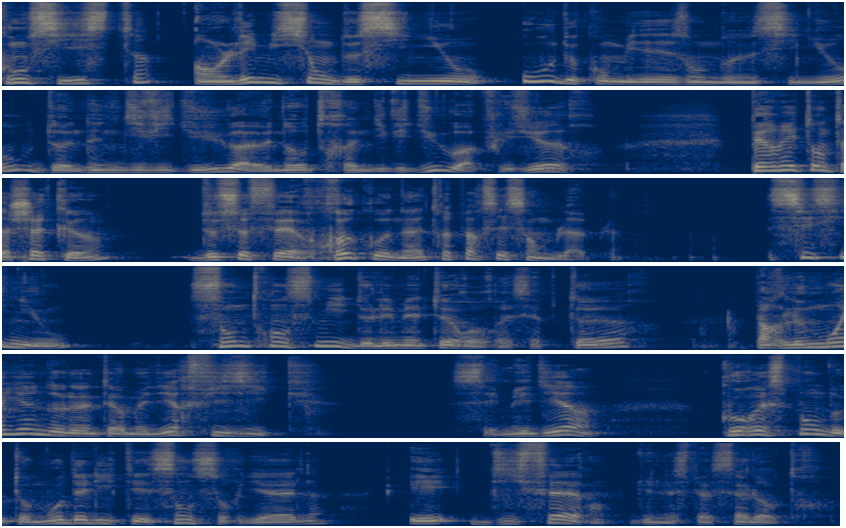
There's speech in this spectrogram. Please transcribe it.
consiste en l'émission de signaux ou de combinaisons de signaux d'un individu à un autre individu ou à plusieurs, permettant à chacun de se faire reconnaître par ses semblables. Ces signaux sont transmis de l'émetteur au récepteur par le moyen de l'intermédiaire physique. Ces médias correspondent aux modalités sensorielles et diffèrent d'une espèce à l'autre.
